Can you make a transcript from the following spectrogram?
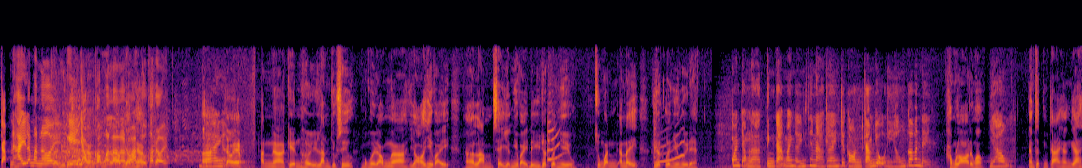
Cặp này hay lắm anh ơi. Nghe rồi giọng ha. không mà là, Cảm là đoán ha. được hết rồi. Ạ. chào em. Anh à, kia anh hơi lanh chút xíu. Một người đàn ông à, giỏi như vậy à, làm xây dựng như vậy đi rất là nhiều xung quanh anh ấy rất là nhiều người đẹp. Quan trọng là tình cảm của anh ấy như thế nào thôi anh chứ còn cám dỗ thì không có vấn đề không lo đúng không? Dạ không. Em thích con trai hơn gái.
